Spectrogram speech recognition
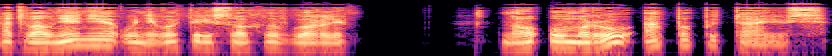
От волнения у него пересохло в горле. — Но умру, а попытаюсь.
